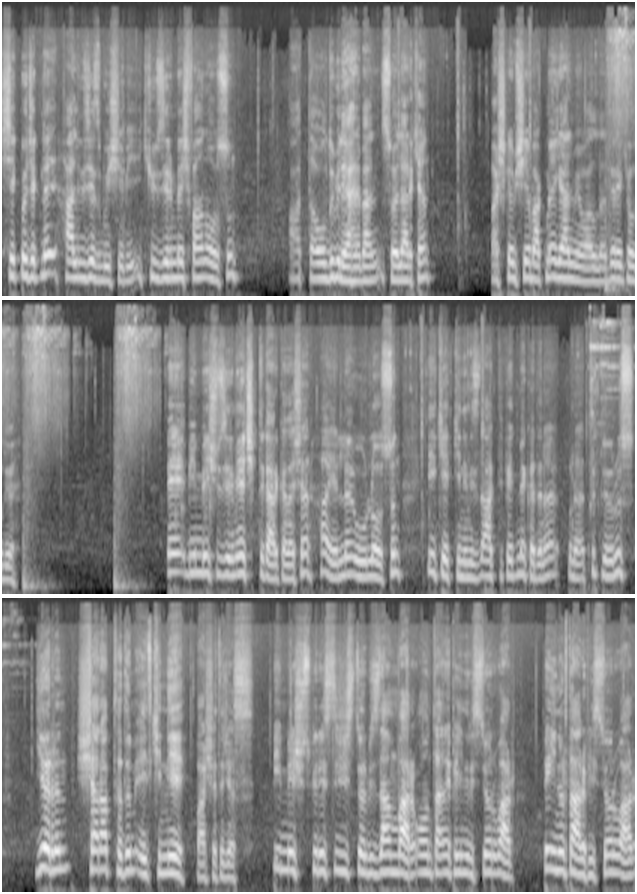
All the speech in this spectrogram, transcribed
Çiçek böcekle halledeceğiz bu işi. Bir 225 falan olsun. Hatta oldu bile yani ben söylerken. Başka bir şeye bakmaya gelmiyor vallahi. Direkt oluyor. Ve 1520'ye çıktık arkadaşlar. Hayırlı uğurlu olsun. İlk etkinliğimizde aktif etmek adına buna tıklıyoruz. Yarın şarap tadım etkinliği başlatacağız. 1500 prestij istiyor bizden var. 10 tane peynir istiyor var. Peynir tarifi istiyor var.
